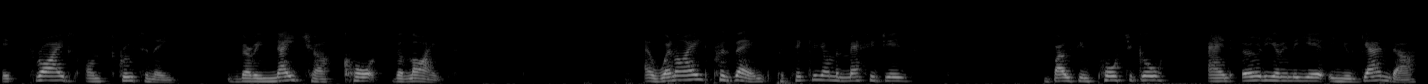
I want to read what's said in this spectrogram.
It thrives on scrutiny. Its very nature courts the light. And when I present, particularly on the messages both in Portugal and earlier in the year in Uganda,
